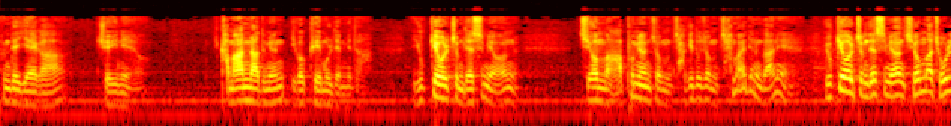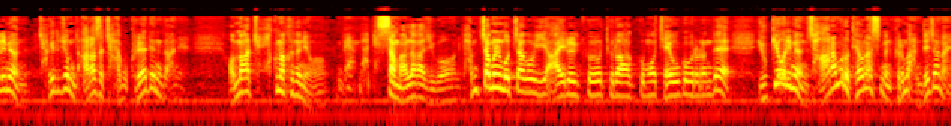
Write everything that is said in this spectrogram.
근데 얘가 죄인이에요. 가만 놔두면 이거 괴물 됩니다. 6개월쯤 됐으면 지 엄마 아프면 좀 자기도 좀 참아야 되는 거 아니에요? 6개월쯤 됐으면 지 엄마 졸리면 자기도 좀 알아서 자고 그래야 되는 거 아니에요? 엄마가 조그맣거든요. 뱃싹 말라가지고 밤잠을 못 자고 이 아이를 그 들어안고 뭐 재우고 그러는데 6개월이면 사람으로 태어났으면 그러면 안 되잖아요.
